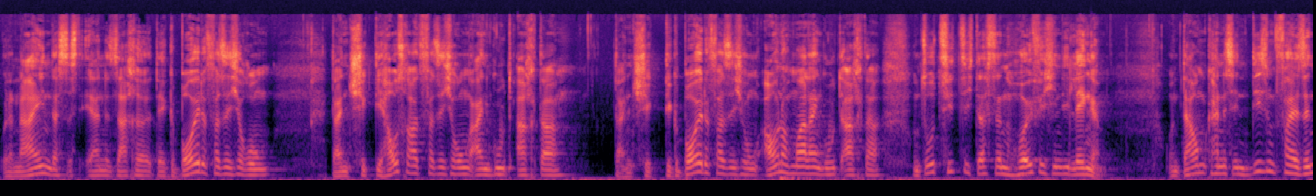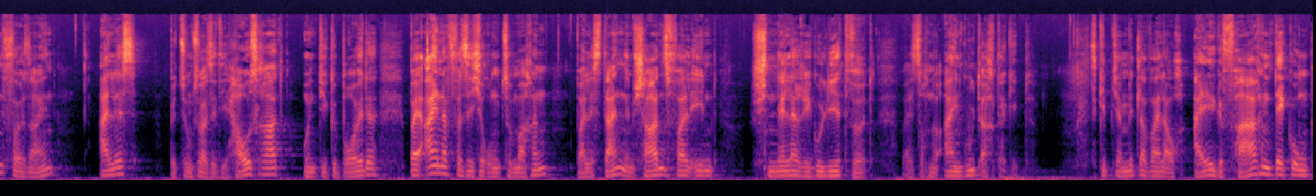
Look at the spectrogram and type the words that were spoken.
oder nein, das ist eher eine Sache der Gebäudeversicherung. Dann schickt die Hausratversicherung einen Gutachter, dann schickt die Gebäudeversicherung auch nochmal einen Gutachter und so zieht sich das dann häufig in die Länge. Und darum kann es in diesem Fall sinnvoll sein, alles bzw. die Hausrat und die Gebäude bei einer Versicherung zu machen, weil es dann im Schadensfall eben schneller reguliert wird, weil es doch nur einen Gutachter gibt. Es gibt ja mittlerweile auch Allgefahrendeckung,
